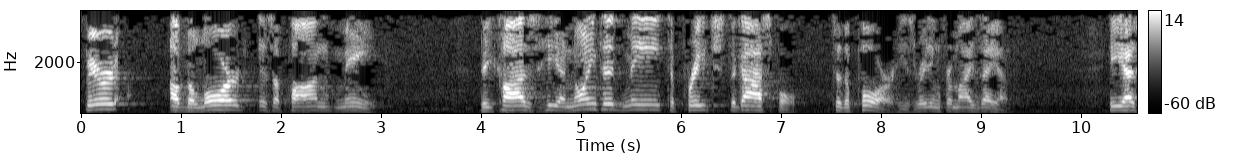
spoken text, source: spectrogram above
Spirit of the Lord is upon me, because he anointed me to preach the gospel to the poor. He's reading from Isaiah. He has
